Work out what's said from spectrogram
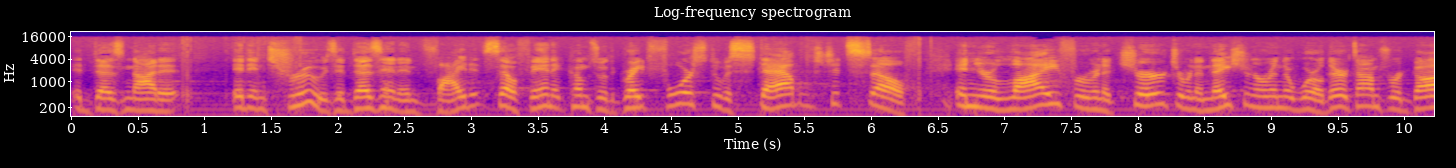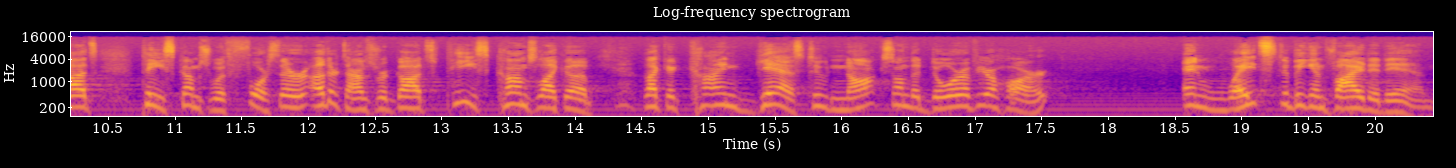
It does not, it, it intrudes, it doesn't invite itself in. It comes with great force to establish itself in your life or in a church or in a nation or in the world. There are times where God's peace comes with force. There are other times where God's peace comes like a, like a kind guest who knocks on the door of your heart and waits to be invited in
